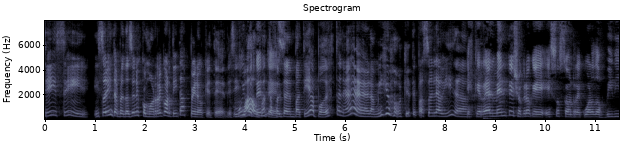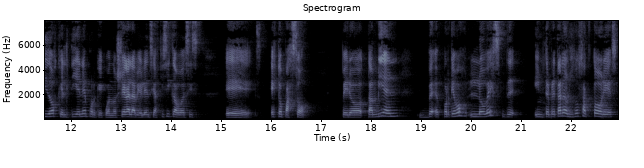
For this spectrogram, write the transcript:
Sí, sí. Y son interpretaciones como recortitas, pero que te decís, Muy wow, cuánta falta de empatía podés tener, amigo. ¿Qué te pasó en la vida? Es que realmente yo creo que esos son recuerdos vívidos que él tiene, porque cuando llega la violencia física vos decís, eh, esto pasó. Pero también, porque vos lo ves de interpretar a los dos actores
